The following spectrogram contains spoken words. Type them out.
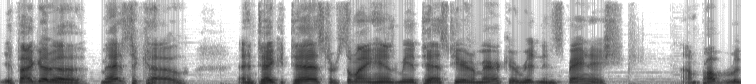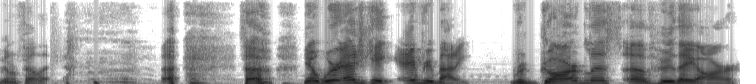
if I go to Mexico and take a test or somebody hands me a test here in America written in Spanish, I'm probably going to fail it. so, you know, we're educating everybody regardless of who they are.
